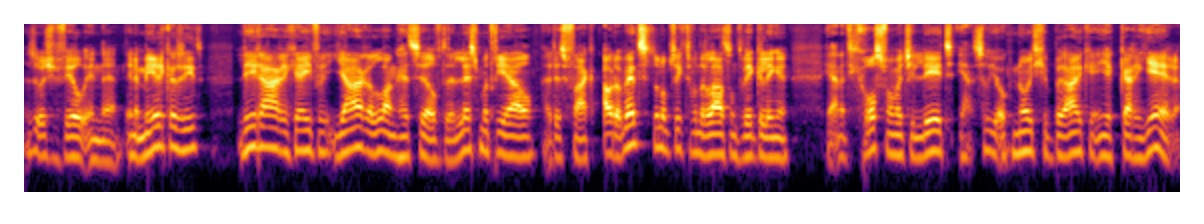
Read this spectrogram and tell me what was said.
zoals je veel in, uh, in Amerika ziet. Leraren geven jarenlang hetzelfde lesmateriaal. Het is vaak ouderwets ten opzichte van de laatste ontwikkelingen. Ja, en het gros van wat je leert ja, zul je ook nooit gebruiken in je carrière.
